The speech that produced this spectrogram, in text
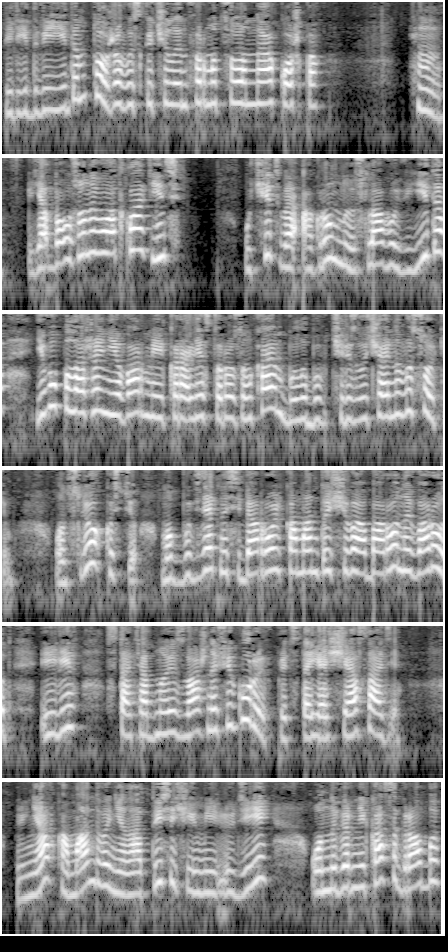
Перед Виидом тоже выскочило информационное окошко. Хм, я должен его отклонить. Учитывая огромную славу Виида, его положение в армии королевства Розенхайм было бы чрезвычайно высоким. Он с легкостью мог бы взять на себя роль командующего обороной ворот или стать одной из важной фигуры в предстоящей осаде. Приняв командование над тысячами людей, он наверняка сыграл бы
